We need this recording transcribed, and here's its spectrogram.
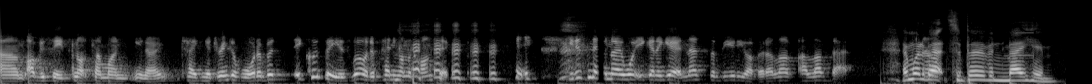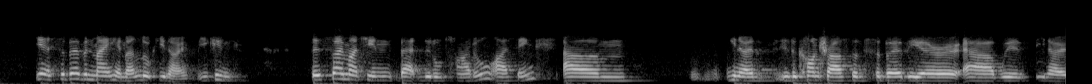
Um, obviously, it's not someone you know taking a drink of water, but it could be as well, depending on the context. you just never know what you're going to get, and that's the beauty of it. I love, I love that. And what um, about suburban mayhem? Yeah, suburban mayhem. And look, you know, you can there's so much in that little title. I think. Um, you know, the contrast of suburbia uh, with you know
